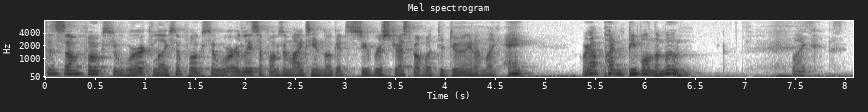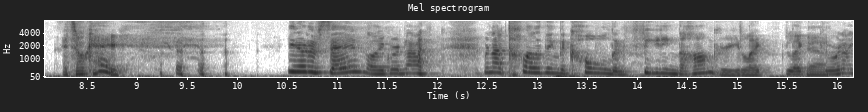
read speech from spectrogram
to some folks at work, like some folks at work, or at least some folks on my team, they'll get super stressed about what they're doing, and I'm like, "Hey, we're not putting people on the moon. Like, it's okay." you know what I'm saying? Like, we're not, we're not clothing the cold and feeding the hungry. Like, like Yeah. we're not.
